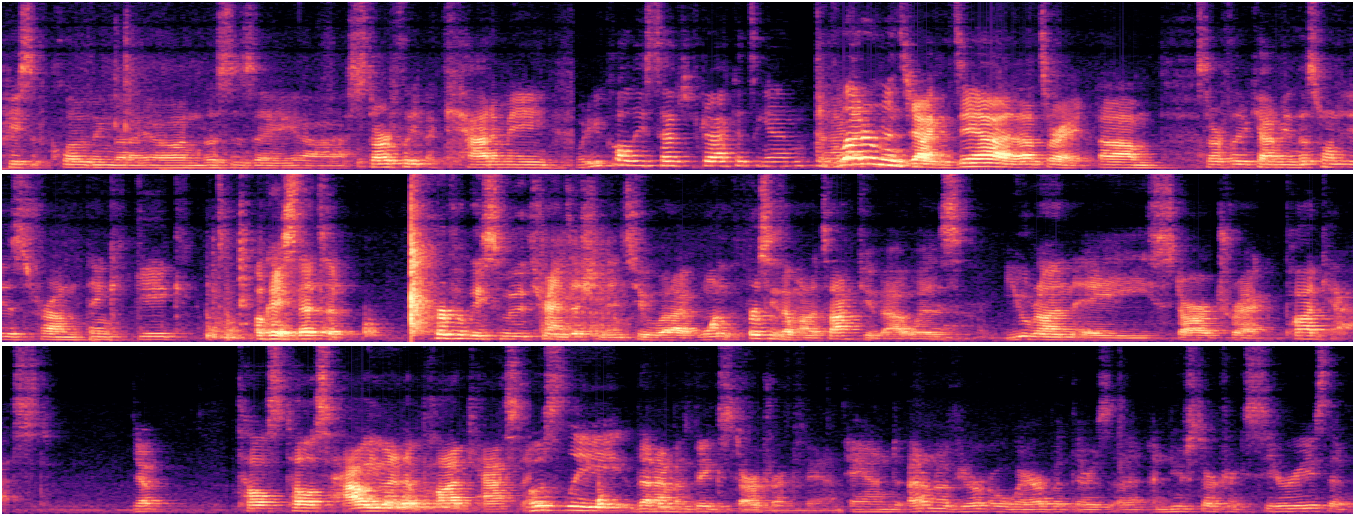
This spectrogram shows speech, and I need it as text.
piece of clothing that I own. This is a uh, Starfleet Academy. What do you call these types of jackets again? Letterman's jackets. Yeah, that's right. Um, Starfleet Academy. And this one is from Think Geek. Okay, so that's a perfectly smooth transition into what I one of the first things I want to talk to you about was you run a Star Trek podcast. Yep. Tell us tell us how you ended up podcasting. Mostly that I'm a big Star Trek fan. And I don't know if you're aware, but there's a, a new Star Trek series that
